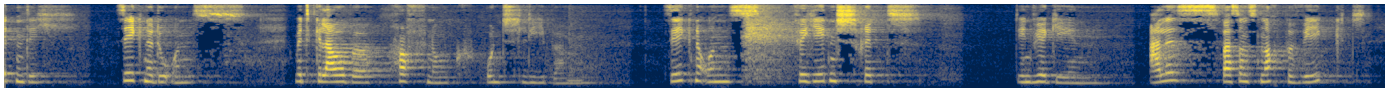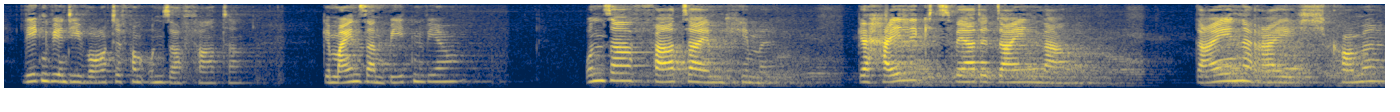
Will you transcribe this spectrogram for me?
bitten dich, segne du uns mit Glaube, Hoffnung und Liebe. Segne uns für jeden Schritt, den wir gehen. Alles, was uns noch bewegt, legen wir in die Worte vom Unser Vater. Gemeinsam beten wir. Unser Vater im Himmel, geheiligt werde dein Name, dein Reich komme,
